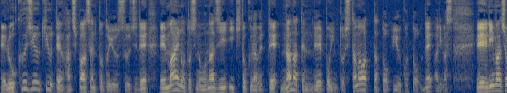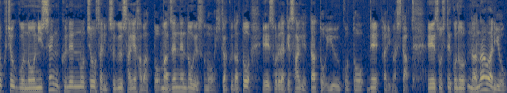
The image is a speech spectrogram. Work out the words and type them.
えー、69.8%という数字で、えー、前の年の同じ期と比べて7.0ポイント下下回ったということであります、えー、リーマンショック直後の2009年の調査に次ぐ下げ幅と、まあ、前年同月との比較だと、えー、それだけ下げたということでありました、えー、そしてこの7割を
